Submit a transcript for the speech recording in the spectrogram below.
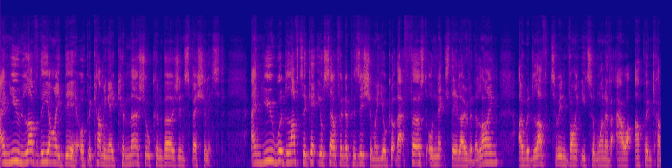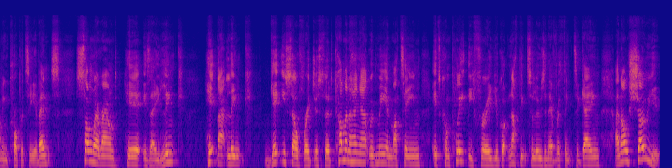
and you love the idea of becoming a commercial conversion specialist, and you would love to get yourself in a position where you've got that first or next deal over the line, I would love to invite you to one of our up and coming property events. Somewhere around here is a link. Hit that link Get yourself registered. Come and hang out with me and my team. It's completely free. You've got nothing to lose and everything to gain. And I'll show you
